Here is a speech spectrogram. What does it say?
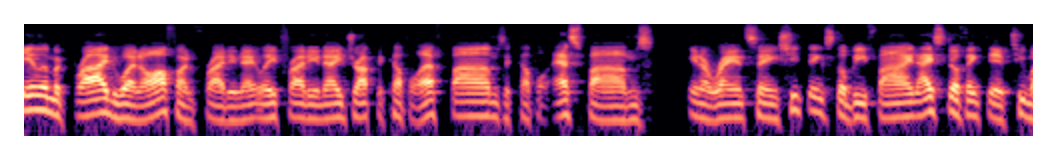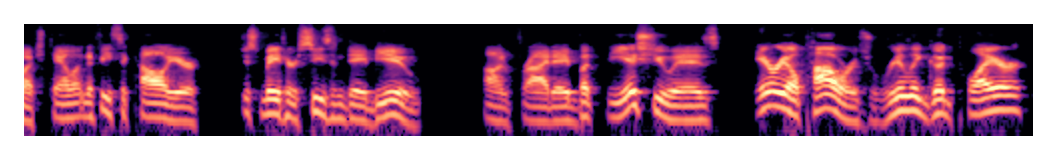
Kayla McBride went off on Friday night, late Friday night, dropped a couple F bombs, a couple S bombs in a rant saying she thinks they'll be fine. I still think they have too much talent. Napheesa Collier just made her season debut on Friday. But the issue is Aerial Powers, really good player,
